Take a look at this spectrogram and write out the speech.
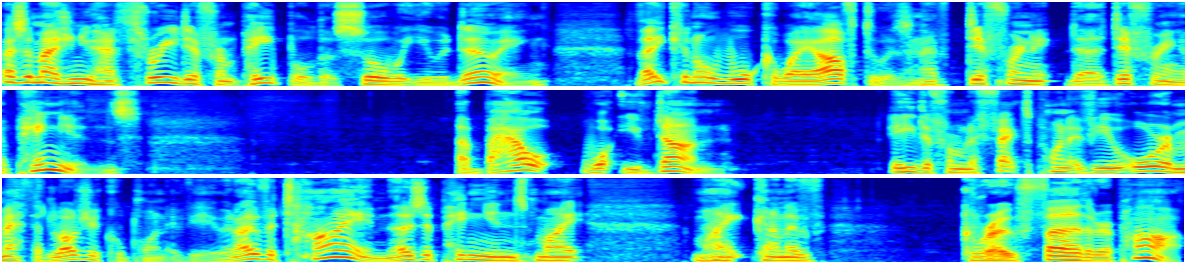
let's imagine you had three different people that saw what you were doing. They can all walk away afterwards and have different, uh, differing opinions about what you've done, either from an effects point of view or a methodological point of view. And over time, those opinions might might kind of grow further apart,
